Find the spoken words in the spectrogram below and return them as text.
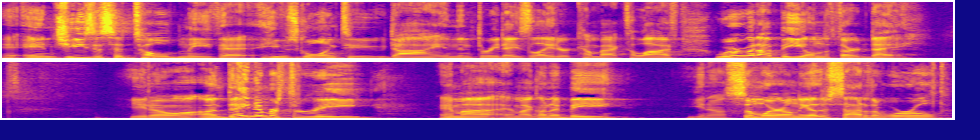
and Jesus had told me that he was going to die and then three days later come back to life. Where would I be on the third day? You know, on day number three, am I am I going to be, you know, somewhere on the other side of the world?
